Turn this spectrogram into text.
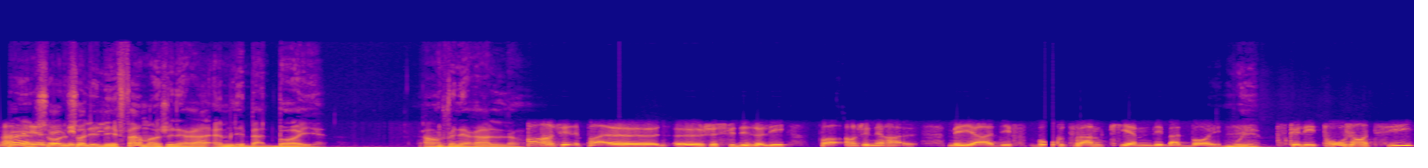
Hein, ben, ça, les, les femmes en général aiment les bad boys. En général, là. Pas en gé- pas, euh, euh, je suis désolée, pas en général. Mais il y a des, beaucoup de femmes qui aiment des bad boys. Oui. Parce que les trop gentils,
